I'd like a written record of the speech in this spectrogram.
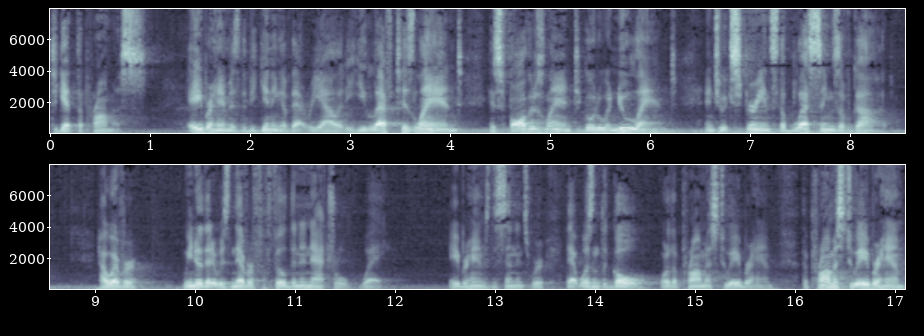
to get the promise. Abraham is the beginning of that reality. He left his land, his father's land, to go to a new land and to experience the blessings of God. However, we know that it was never fulfilled in a natural way. Abraham's descendants were, that wasn't the goal or the promise to Abraham. The promise to Abraham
